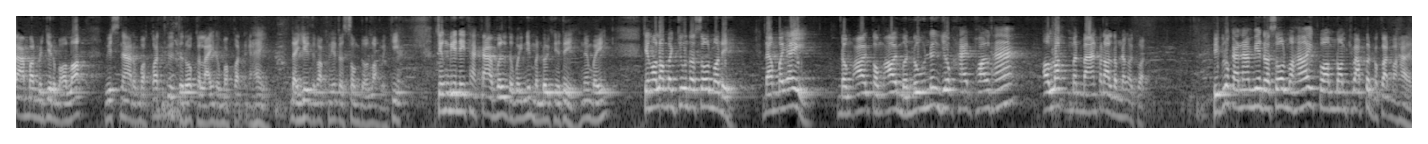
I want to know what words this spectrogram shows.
តាមបទបញ្ជារបស់អល់ឡោះវាសនារបស់គាត់គឺទៅរកកន្លែងរបស់គាត់នឹងឯងដែលយើងទាំងអស់គ្នាទៅសុំទៅអល់ឡោះបញ្ជាអញ្ចឹងមានន័យថាការវិលទៅវិញនេះមិនដូចគ្នាទេណាមីអញ្ចឹងអល់ឡោះបញ្ជូនរ៉ាសូលមកនេះដើម្បីអីដុំឲ្យកុំឲ្យមនុស្សនឹងយកហេតុផលថាអល់ឡោះមិនបានផ្ដល់ដំណឹងឲ្យគាត់ពីព្រោះកាលណាមានរ៉ាសូលមកហើយពំនាំច្បាប់ពិតប្រកបមកហើយ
